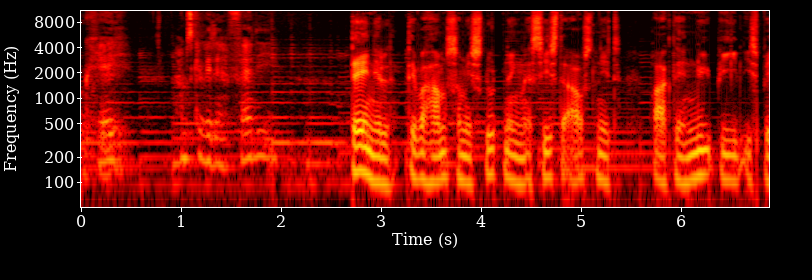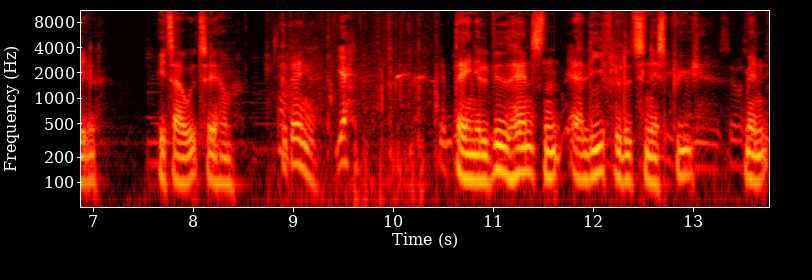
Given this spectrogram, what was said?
Okay, ham skal vi da have fat i. Daniel, det var ham, som i slutningen af sidste afsnit bragte en ny bil i spil. Vi tager ud til ham. Det er Daniel. Ja. Daniel Hvid Hansen er lige flyttet til Næsby, men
